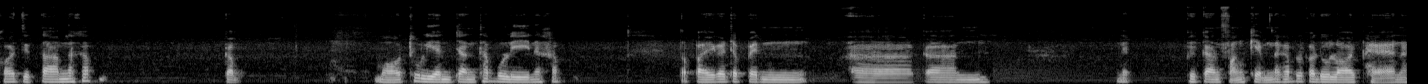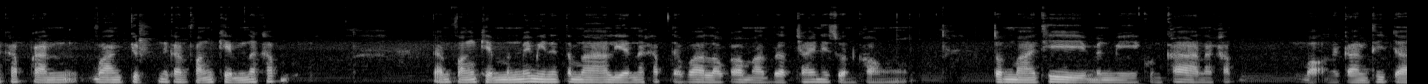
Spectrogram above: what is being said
คอยติดตามนะครับ กับหมอทุเรียนจันทบุรีนะครับ ต่อไปก็จะเป็นการเนี่ย คือการฝังเข็มนะครับ แล้วก็ดูรอยแผลนะครับ การวางจุดในการฝังเข็มนะครับ การฝังเข็มมันไม่มีในตำราเรียนนะครับ แต่ว่าเราก็มาปรับใช้ในส่วนของต้นไม้ที่มันมีคุณค่านะครับเหมาะในการที่จะ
